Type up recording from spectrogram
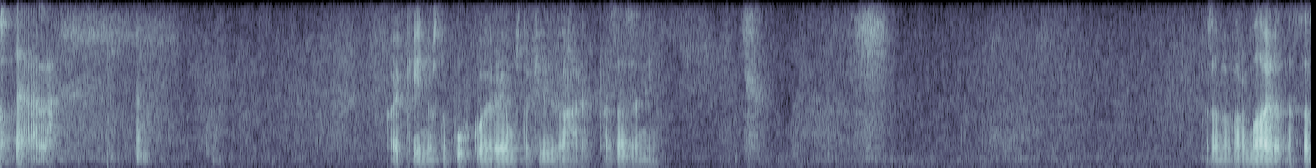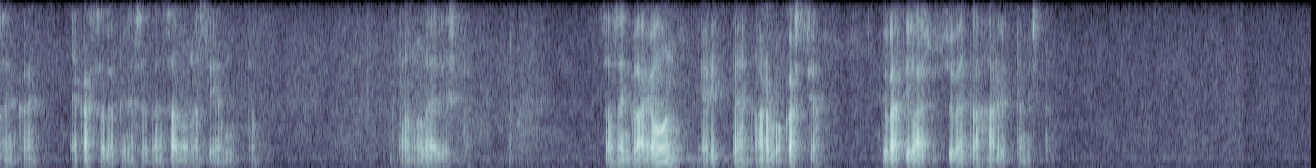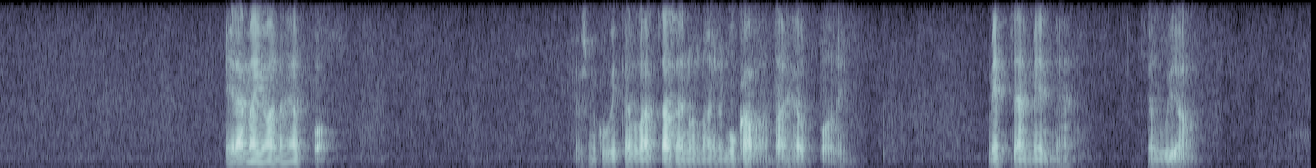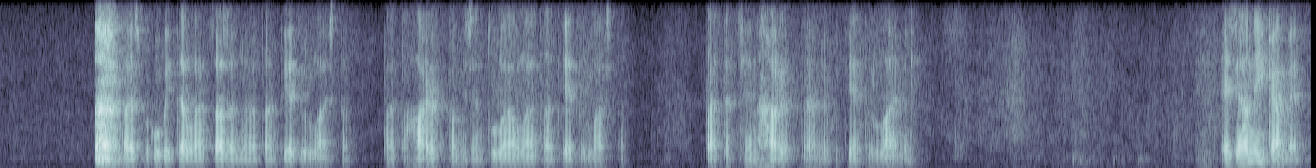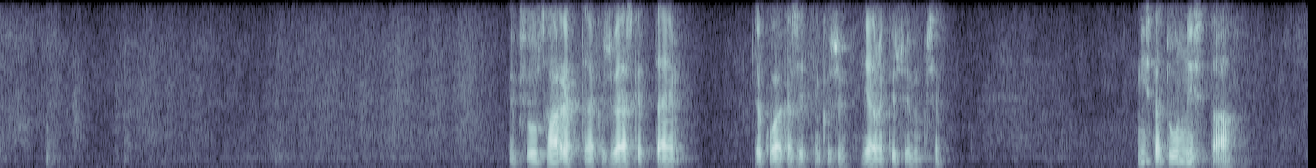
taas täällä. Kaikki innosta puhkoa ja riemusta kilvä harjoittaa saseni. Mä sanon varmaan aina tässä sen kai ekassa läpinässä tämän saman asian, mutta tämä on oleellista. Sasenkai on erittäin arvokas ja hyvä tilaisuus syventää harjoittamista. Elämä ei ole aina helppoa. Jos me kuvitellaan, että asen on aina mukavaa tai helppoa, niin metsään mennään ja lujaa. tai jos me kuvitellaan, että asen on jotain tietynlaista, tai että harjoittamisen tulee olla jotain tietynlaista, tai että sen harjoittaja on joku tietynlainen, ei sehän niinkään mene. Yksi uusi harjoittaja kysyi äskettäin, joku aika sitten kysyi hienon kysymyksen. Mistä tunnistaa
